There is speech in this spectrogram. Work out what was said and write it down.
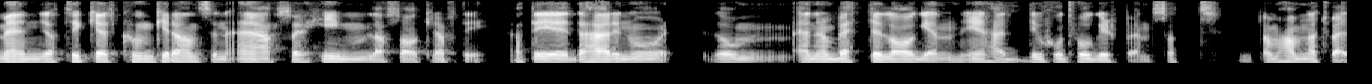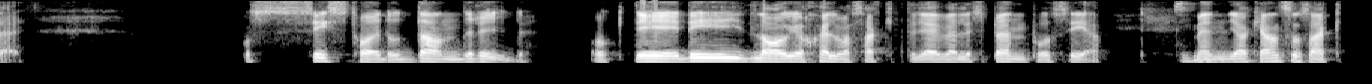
Men jag tycker att konkurrensen är så himla slagkraftig. Att det, det här är nog de, en av de bättre lagen i den här division 2-gruppen så att de hamnar tyvärr där. Och sist har jag då Danderyd. Och det, det är ett lag jag själv har sagt att jag är väldigt spänd på att se. Men jag kan som sagt,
